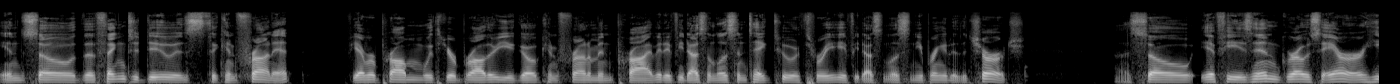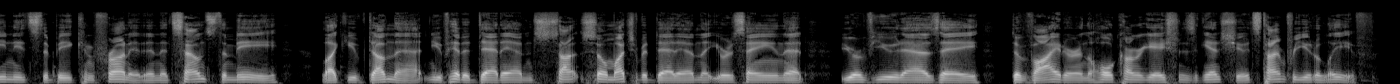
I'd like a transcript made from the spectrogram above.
And so the thing to do is to confront it if you have a problem with your brother, you go confront him in private. If he doesn't listen, take two or three. If he doesn't listen, you bring it to the church. Uh, so if he's in gross error, he needs to be confronted. And it sounds to me like you've done that and you've hit a dead end, so, so much of a dead end that you're saying that you're viewed as a divider and the whole congregation is against you. It's time for you to leave.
